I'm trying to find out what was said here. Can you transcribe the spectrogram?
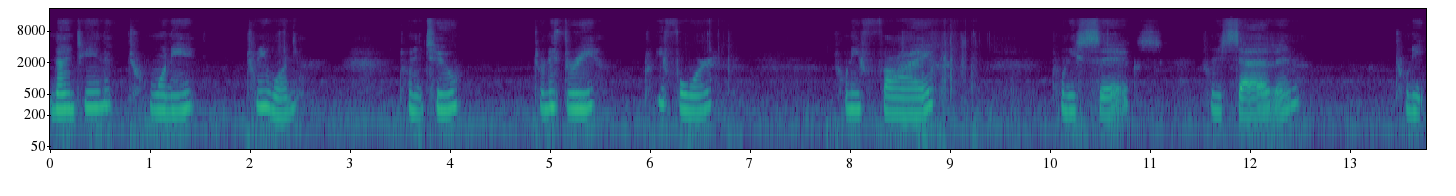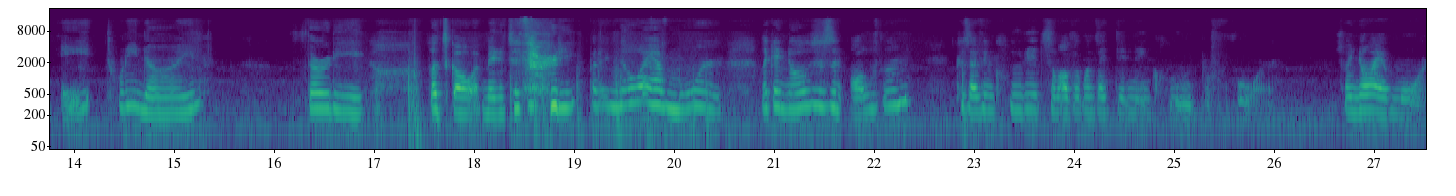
19, 20, 21, 22, 23, 24, 25, 26, 27, 28, 29, 30. Let's go. I made it to 30, but I know I have more. Like, I know this isn't all of them because I've included some other ones I didn't include before. So I know I have more.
